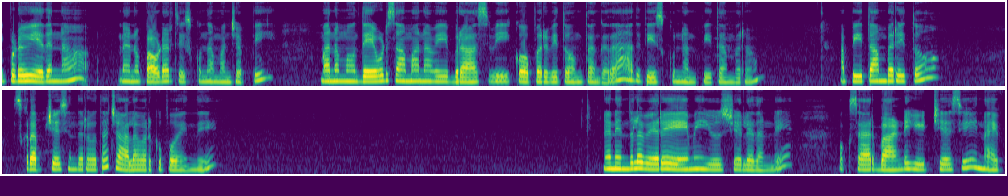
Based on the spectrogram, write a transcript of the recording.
ఇప్పుడు ఏదన్నా నేను పౌడర్ తీసుకుందామని చెప్పి మనము దేవుడు సామాన్ అవి బ్రాస్వి కాపర్వి తోముతాం కదా అది తీసుకున్నాను పీతాంబరం. ఆ పీతాంబరితో స్క్రబ్ చేసిన తర్వాత చాలా వరకు పోయింది. నేను ఇందులో వేరే ఏమీ యూజ్ చేయలేదండి. ఒకసారి బాండి హీట్ చేసి నైఫ్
